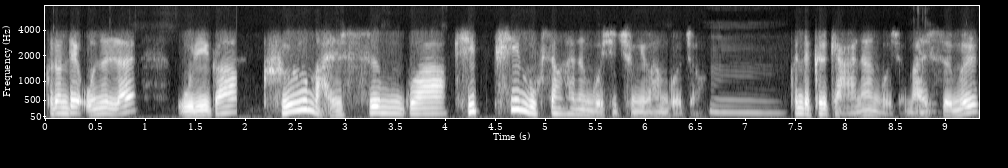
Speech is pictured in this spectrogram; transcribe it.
그런데 오늘날 우리가 그 말씀과 깊이 묵상하는 것이 중요한 거죠. 음. 근데 그렇게 안 한 거죠. 말씀을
